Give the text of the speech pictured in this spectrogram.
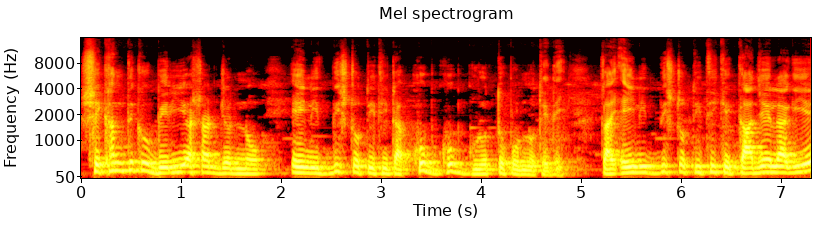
সেখান থেকেও বেরিয়ে আসার জন্য এই নির্দিষ্ট তিথিটা খুব খুব গুরুত্বপূর্ণ তিথি। তাই এই নির্দিষ্ট তিথিকে কাজে লাগিয়ে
